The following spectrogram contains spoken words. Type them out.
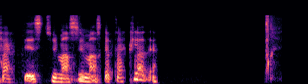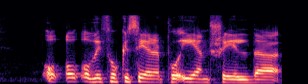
faktiskt hur man, hur man ska tackla det. Om vi fokuserar på enskilda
